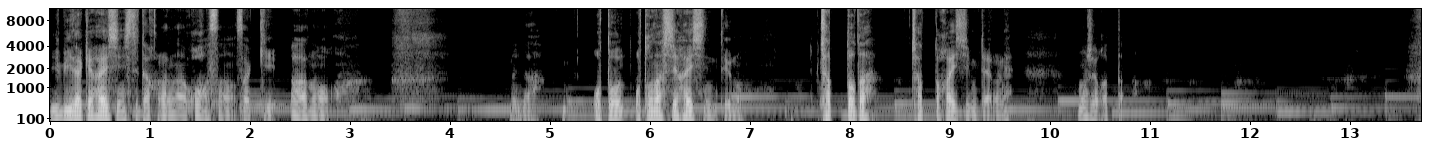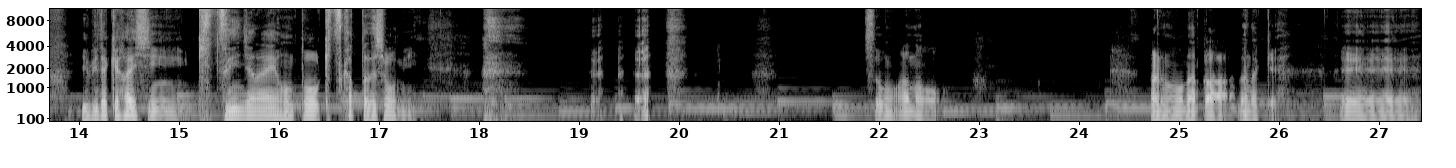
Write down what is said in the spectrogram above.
指だけ配信してたからな、コハさん。さっき、あの、何だ、音、音なし配信っていうの？チャットだ。チャット配信みたいなね。面白かった。指だけ配信、きついんじゃない？本当きつかったでしょうに。ちょっと、あの、あれの、なんか、なんだっけ。え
